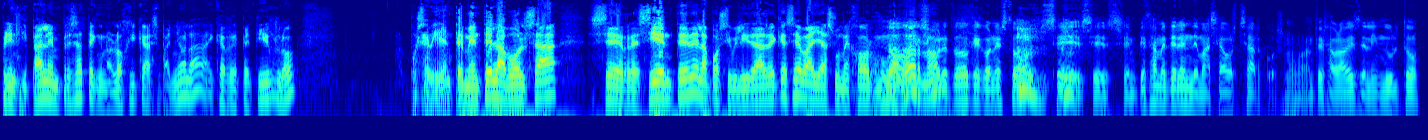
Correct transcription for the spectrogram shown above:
principal empresa tecnológica española, hay que repetirlo, pues evidentemente la bolsa se resiente de la posibilidad de que se vaya su mejor jugador, ¿no? Sobre todo que con esto se, se, empieza a meter en demasiados charcos, ¿no? Antes hablabais del indulto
